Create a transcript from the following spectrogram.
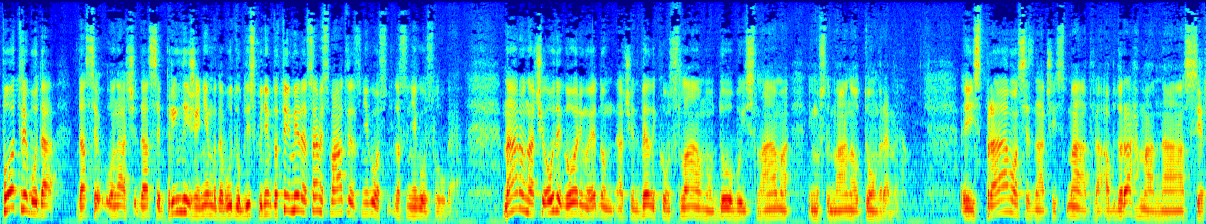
potrebu da, da, se, znači, da se približe njemu, da budu blisko njemu, do te mjere da same smatraju da su njegov, da su njegov sluga. Naravno, znači, ovdje govorimo o jednom znači, velikom slavnom dobu islama i muslimana u tom vremenu. I s pravom se znači smatra Abdurrahman Nasir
